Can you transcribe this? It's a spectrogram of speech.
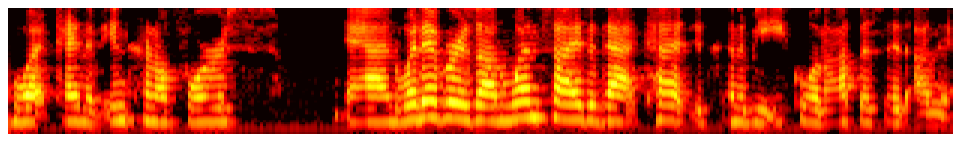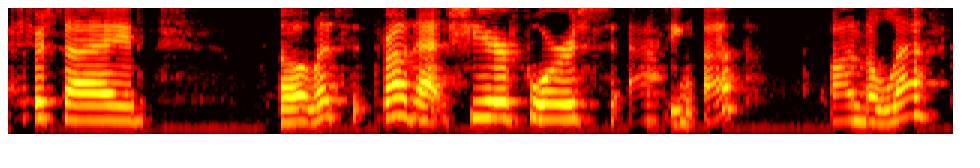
what kind of internal force, and whatever is on one side of that cut, it's going to be equal and opposite on the other side. So let's draw that shear force acting up on the left.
